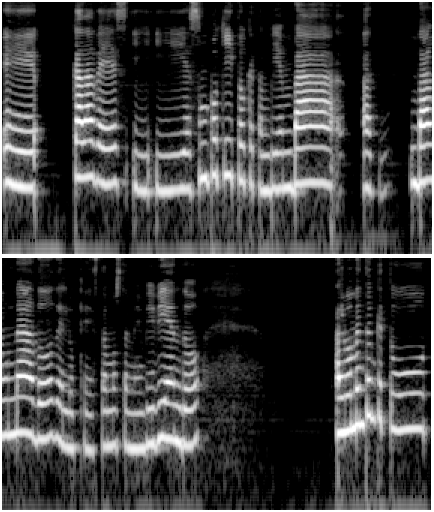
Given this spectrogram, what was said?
eh, cada vez y, y, es un poquito que también va, a, va unado de lo que estamos también viviendo al momento en que tú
